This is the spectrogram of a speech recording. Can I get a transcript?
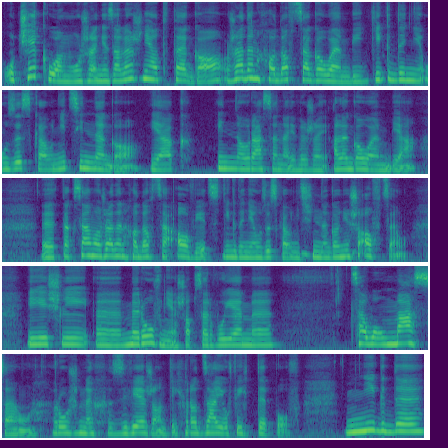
uciekło mu, że niezależnie od tego, żaden hodowca gołębi nigdy nie uzyskał nic innego jak inną rasę najwyżej, ale gołębia. E, tak samo żaden hodowca owiec nigdy nie uzyskał nic innego niż owcę. I jeśli e, my również obserwujemy całą masę różnych zwierząt, ich rodzajów, ich typów, nigdy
